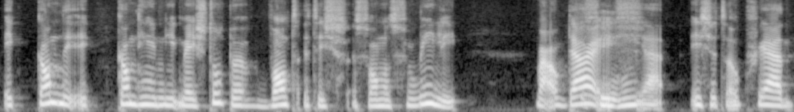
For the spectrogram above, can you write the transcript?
ik, kan, ik kan hier niet mee stoppen, want het is van het familie. Maar ook daarin ja, is het ook van ja, in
